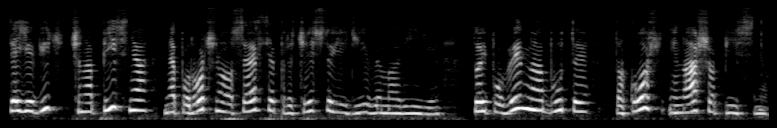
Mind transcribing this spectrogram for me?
Це є вічна пісня непорочного серця Пречистої Діви Марії, то й повинна бути також і наша пісня.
